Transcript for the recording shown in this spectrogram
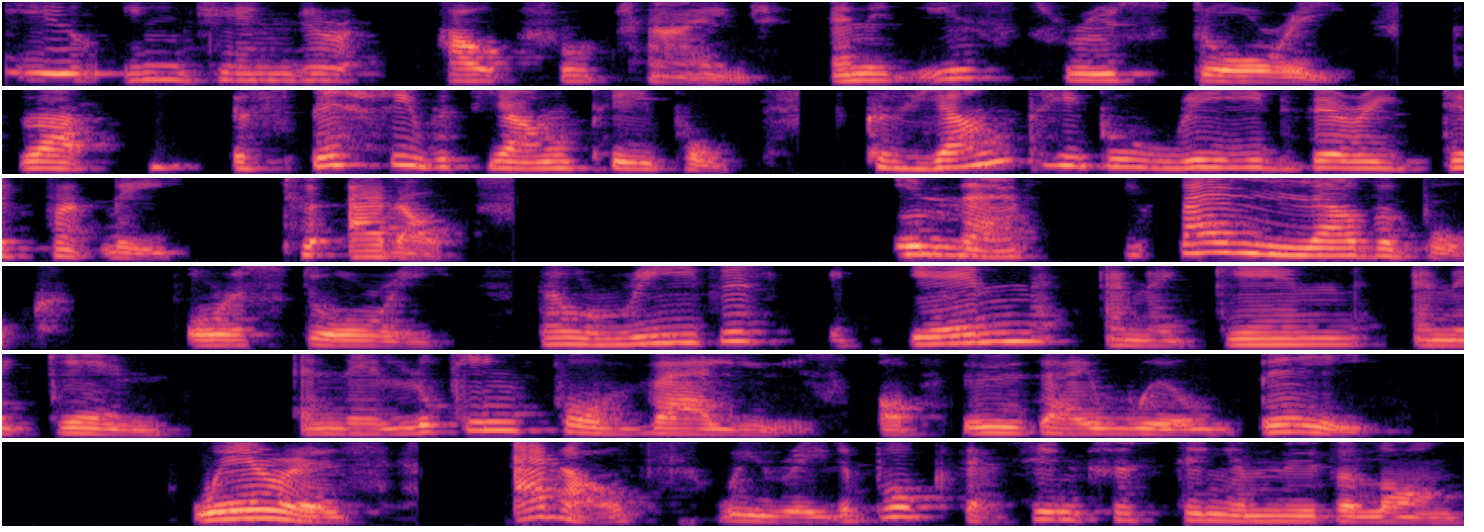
You engender cultural change, and it is through story, like especially with young people because young people read very differently to adults. In that, if they love a book or a story, they'll read it again and again and again, and they're looking for values of who they will be. Whereas adults, we read a book that's interesting and move along.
